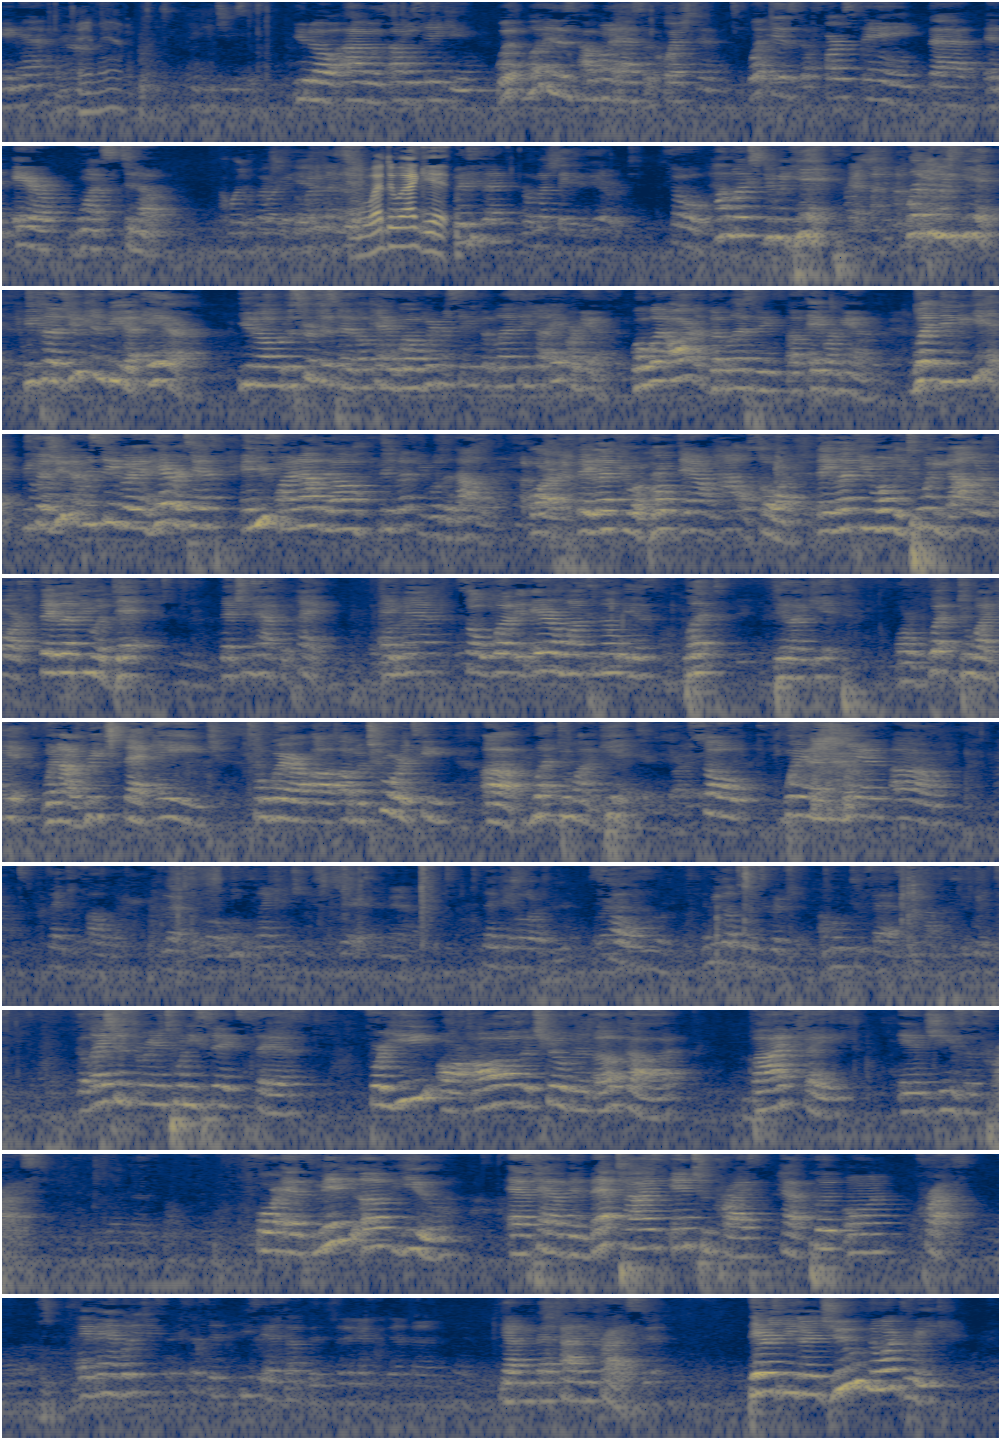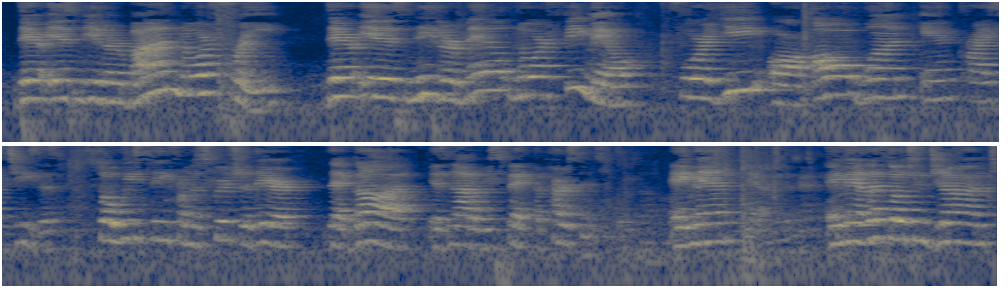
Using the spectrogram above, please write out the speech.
Amen. Amen. Thank you, Jesus. You know, I was I was thinking, what what is I want to ask a question. What is the first thing that an heir wants to know? What do I get? What did you say? How much they inherit? So how much do we get? What do we get? Because you can be an heir. You know, the scripture says, okay, well, we received the blessings of Abraham. Well, what are the blessings of Abraham? What did we get? Because you can receive an inheritance and you find out that all they left you was a dollar. Or they left you a broke down house. Or they left you only $20. Or they left you a debt that you have to pay. Amen. So what an heir wants to know is what did I get? Or what do I get when I reach that age to where uh, a maturity, uh, what do I get? So when, when, um, thank you, Father. Bless the Lord. Ooh, Thank you, Jesus. Yeah. Thank you, Lord. So, let me go to the scripture. I move too fast sometimes. Galatians 3 and 26 says, For ye are all the children of God by faith in Jesus Christ. For as many of you as have been baptized into Christ have put on Christ. Amen. What did you say, sister? You said something. You got to be baptized in Christ. There is neither Jew nor Greek. There is neither bond nor free. There is neither male nor female, for ye are all one in Christ Jesus. So we see from the scripture there that God is not a respect of persons. Amen. Amen. Let's go to John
